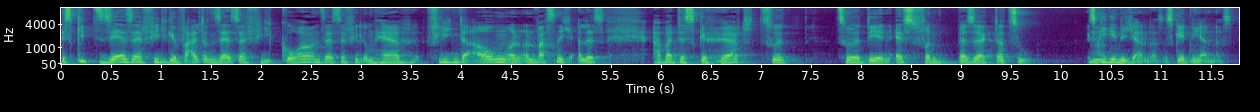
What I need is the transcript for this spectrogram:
es gibt sehr, sehr viel Gewalt und sehr, sehr viel Gore und sehr, sehr viel umherfliegende Augen und, und was nicht alles. Aber das gehört zur, zur DNS von Berserk dazu. Es ja. ginge nicht anders. Es geht nicht anders.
